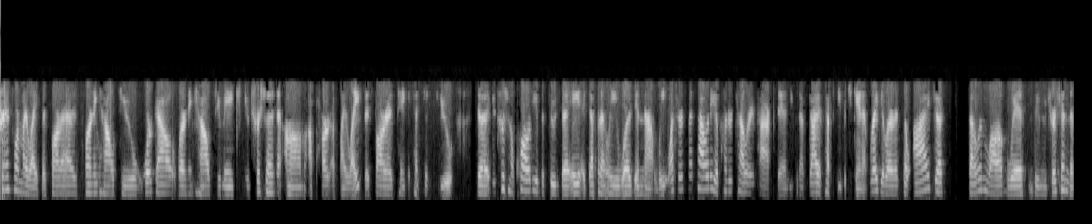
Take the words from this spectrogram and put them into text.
transformed my life as far as learning how to work out, learning how to make nutrition um, a part of my life as far as paying attention to the nutritional quality of the foods that I ate, it definitely was in that Weight Watchers mentality of 100 calorie packs and you can have Diet Pepsi, but you can't have regular. And so I just fell in love with the nutrition, the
